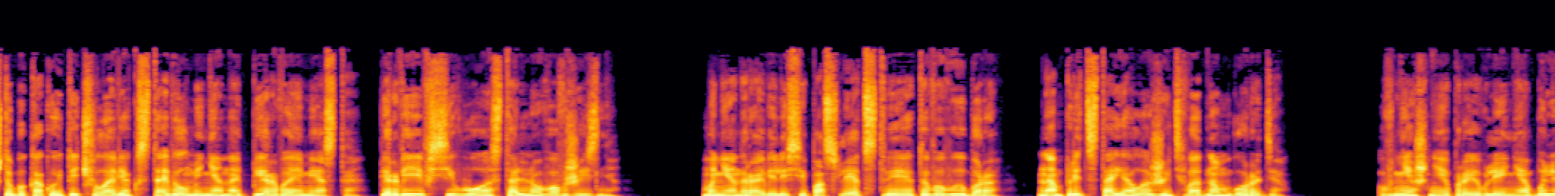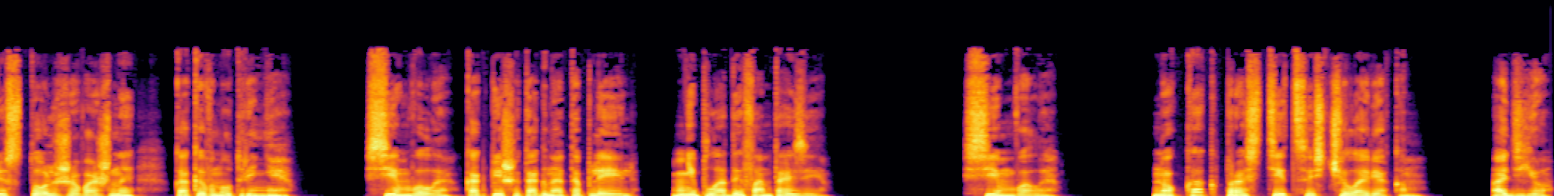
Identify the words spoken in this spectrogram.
чтобы какой-то человек ставил меня на первое место, первее всего остального в жизни. Мне нравились и последствия этого выбора. Нам предстояло жить в одном городе. Внешние проявления были столь же важны, как и внутренние. Символы, как пишет Агната Плейль, не плоды фантазии. Символы. Но как проститься с человеком? Адьё.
